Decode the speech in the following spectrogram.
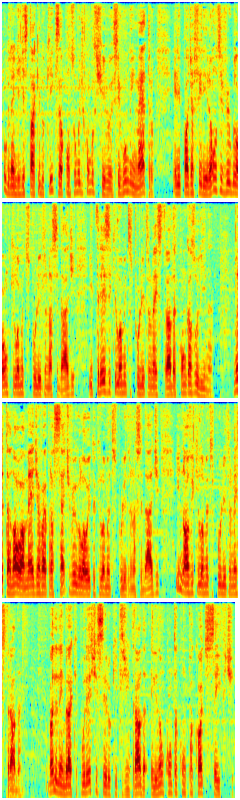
O grande destaque do Kicks é o consumo de combustível, e segundo o Inmetro, ele pode aferir 11,1 km por litro na cidade e 13 km por litro na estrada com gasolina. No etanol, a média vai para 7,8 km por litro na cidade e 9 km por litro na estrada. Vale lembrar que por este ser o Kicks de entrada, ele não conta com o pacote Safety,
